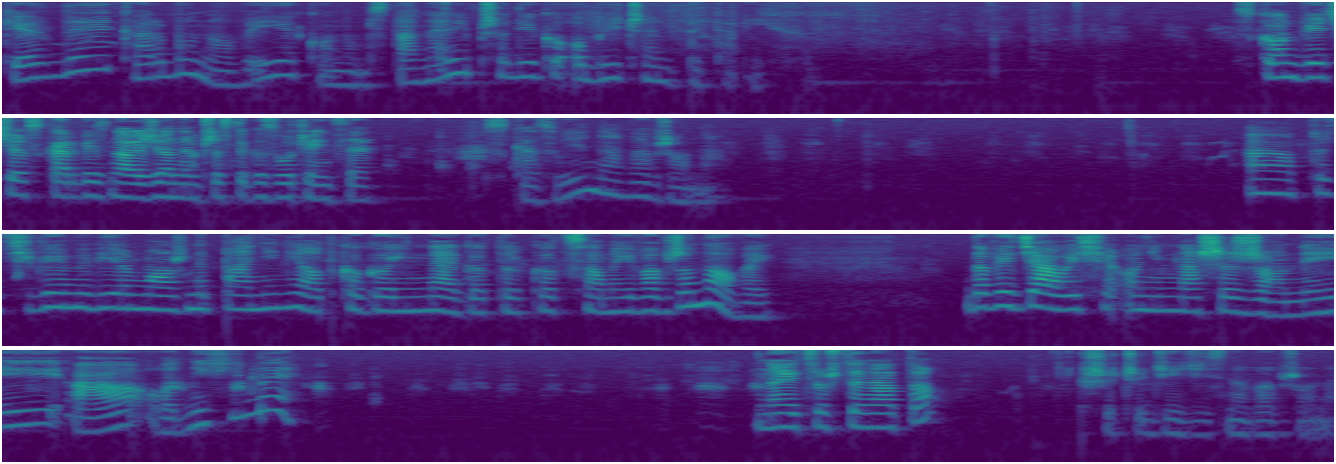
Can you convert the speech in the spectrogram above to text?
Kiedy karbonowy i ekonom stanęli przed jego obliczem, pyta ich. Skąd wiecie o skarbie znalezionym przez tego złoczyńcę? Wskazuje na Wawrzona. A to ci wiemy, wielmożny panie, nie od kogo innego, tylko od samej Wawrzonowej. Dowiedziały się o nim nasze żony, a od nich i my. No i cóż ty na to? krzyczy dziedzic na Wawrzona.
